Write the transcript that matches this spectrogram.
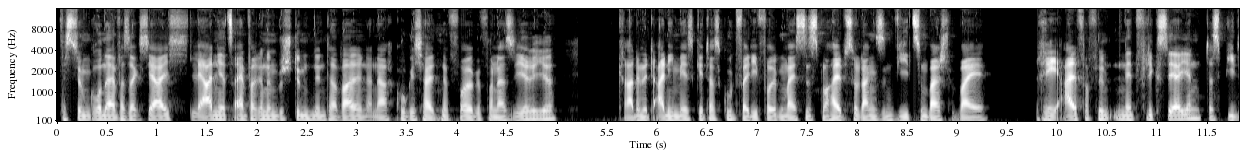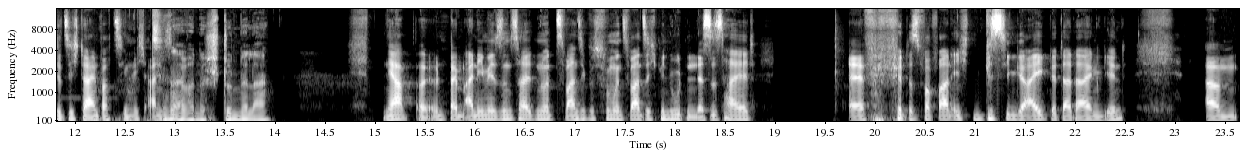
dass du im Grunde einfach sagst, ja, ich lerne jetzt einfach in einem bestimmten Intervall und danach gucke ich halt eine Folge von einer Serie. Gerade mit Animes geht das gut, weil die Folgen meistens nur halb so lang sind wie zum Beispiel bei real verfilmten Netflix-Serien. Das bietet sich da einfach ziemlich an. Das ist einfach eine Stunde lang. Ja, und beim Anime sind es halt nur 20 bis 25 Minuten. Das ist halt äh, für das Verfahren echt ein bisschen geeigneter dahingehend. Ähm,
